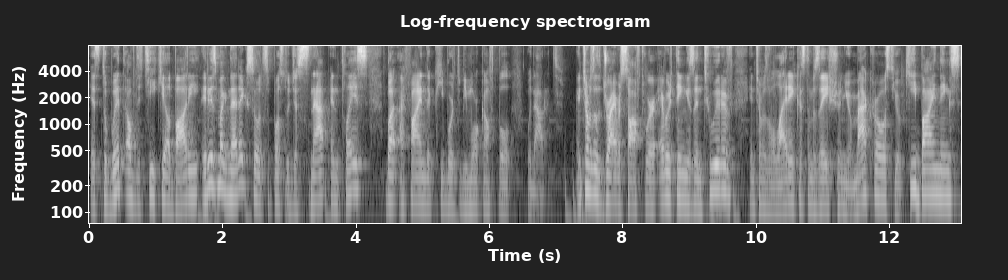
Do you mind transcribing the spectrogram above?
It's the width of the TKL body. It is magnetic, so it's supposed to just snap in place, but I find the keyboard to be more comfortable without it. In terms of the driver software, everything is intuitive in terms of lighting customization, your macros, your key bindings,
